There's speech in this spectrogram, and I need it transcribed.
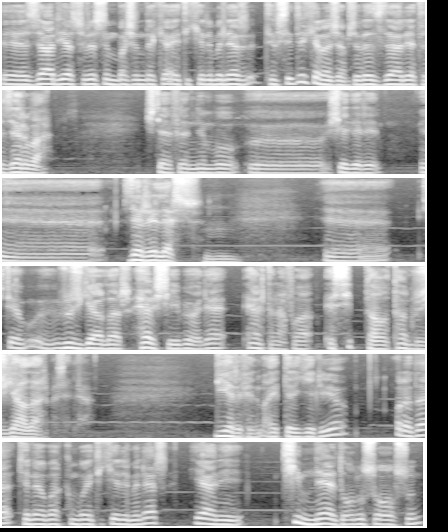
e, Zariyat suresinin başındaki ayet-i kerimeler tefsir edilirken hocam işte ve zariyete zerva işte efendim bu e, şeyleri e, zerreler hmm. e, işte rüzgarlar her şeyi böyle her tarafa esip dağıtan rüzgarlar mesela. Diğer efendim ayetleri geliyor. Orada Cenab-ı Hakk'ın bu ayet-i kerimeler yani kim nerede olursa olsun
